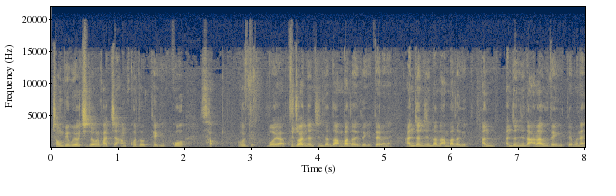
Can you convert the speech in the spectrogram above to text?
정비구역 지정을 받지 않고도 되겠고 사, 그, 뭐야 구조 안전 진단도 안 받아야 되기 때문에 안전 진단 안 받아 안, 안전 진단 안 하고 되기 때문에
